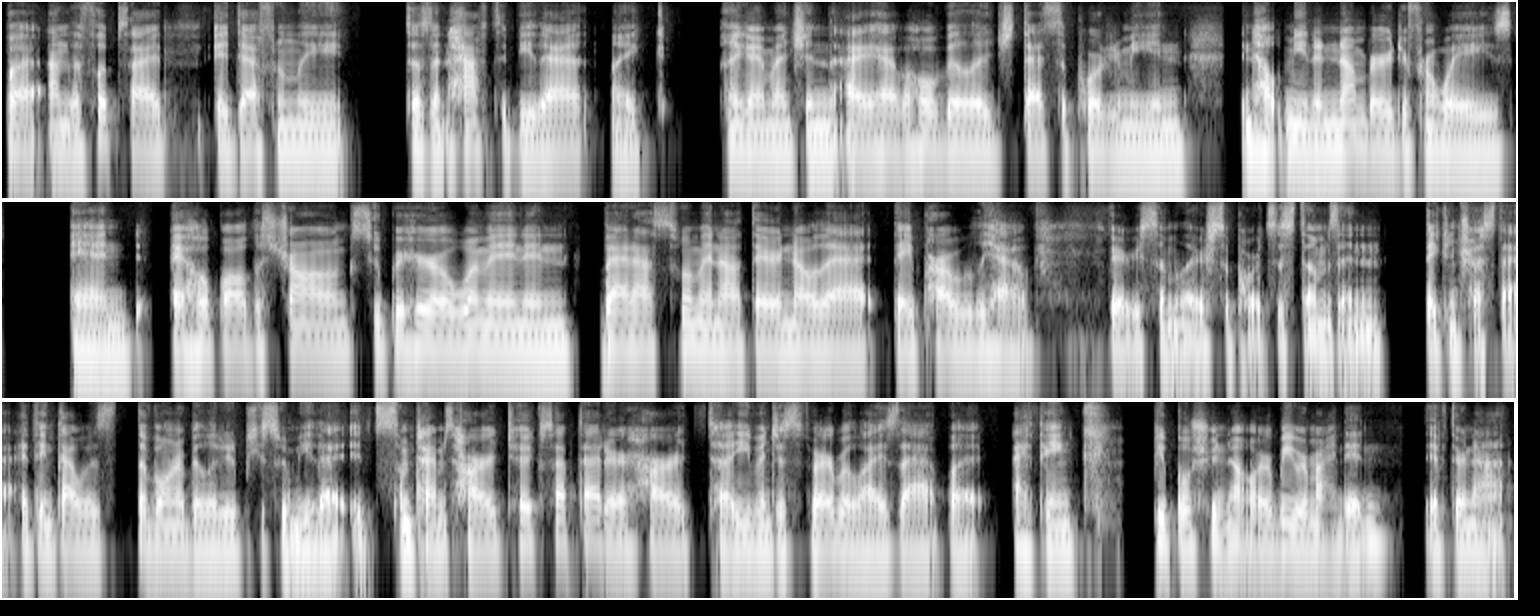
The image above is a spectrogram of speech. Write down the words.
But on the flip side, it definitely doesn't have to be that. Like like I mentioned, I have a whole village that supported me and, and helped me in a number of different ways. And I hope all the strong superhero women and badass women out there know that they probably have very similar support systems and they can trust that. I think that was the vulnerability piece with me that it's sometimes hard to accept that or hard to even just verbalize that. But I think people should know or be reminded if they're not.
